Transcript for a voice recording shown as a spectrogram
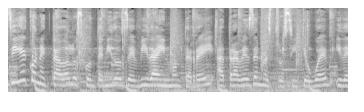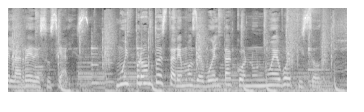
Sigue conectado a los contenidos de Vida en Monterrey a través de nuestro sitio web y de las redes sociales. Muy pronto estaremos de vuelta con un nuevo episodio.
